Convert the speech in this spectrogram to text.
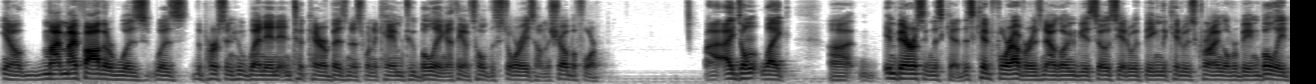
you know, my, my father was was the person who went in and took care of business when it came to bullying. I think I've told the stories on the show before. I, don't like uh, embarrassing this kid. This kid forever is now going to be associated with being the kid who's crying over being bullied.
